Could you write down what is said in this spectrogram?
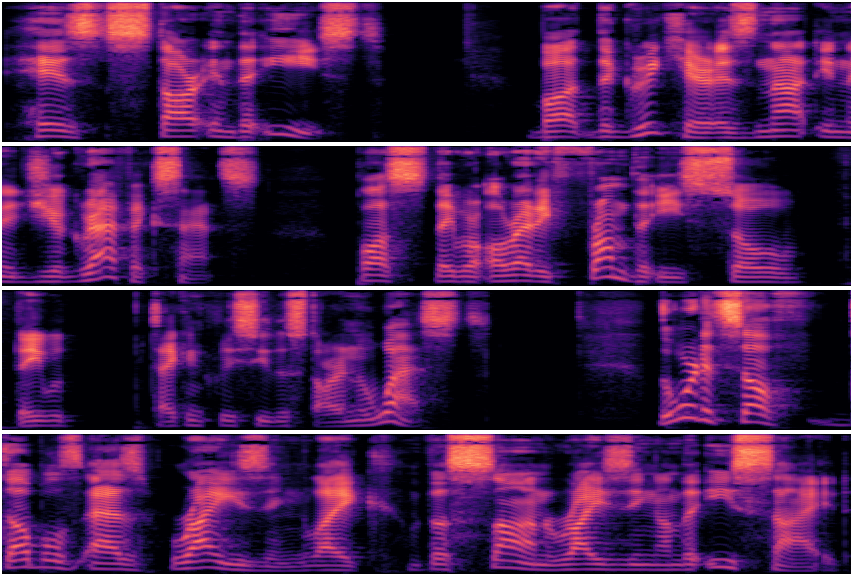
his star in the east, but the Greek here is not in a geographic sense. Plus, they were already from the east, so they would technically see the star in the west. The word itself doubles as rising, like the sun rising on the east side.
